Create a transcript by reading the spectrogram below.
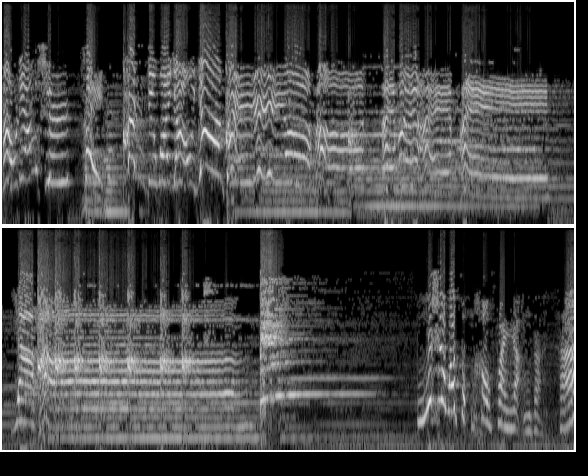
好良心儿，嘿！不是我总好翻嚷的啊！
